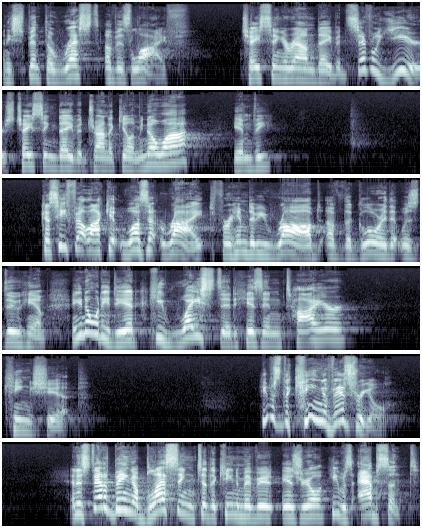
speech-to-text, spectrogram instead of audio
And he spent the rest of his life chasing around David, several years chasing David, trying to kill him. You know why? Envy because he felt like it wasn't right for him to be robbed of the glory that was due him. And you know what he did? He wasted his entire kingship. He was the king of Israel. And instead of being a blessing to the kingdom of Israel, he was absent,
